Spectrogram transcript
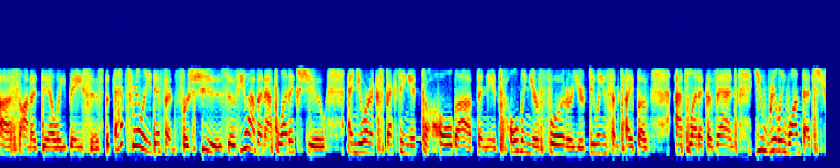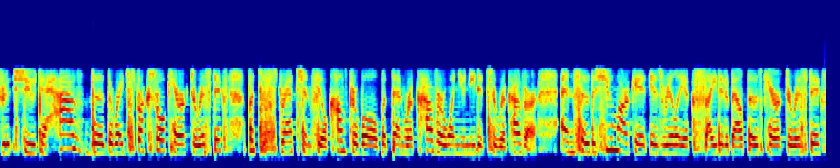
us on a daily basis. But that's really different for shoes. So if you have an athletic shoe and you're expecting it to hold up and it's holding your foot or you're doing some type of athletic event, you really want that shoe to have the, the right structural characteristics, but to stretch and feel comfortable, but then recover when you need it to recover. And so the shoe market is really excited about those characteristics.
